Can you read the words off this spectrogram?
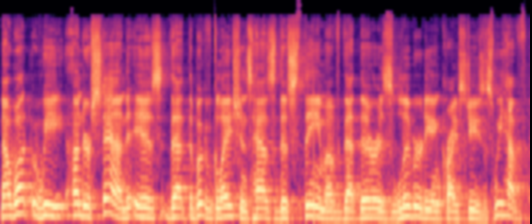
Now, what we understand is that the book of Galatians has this theme of that there is liberty in Christ Jesus. We have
